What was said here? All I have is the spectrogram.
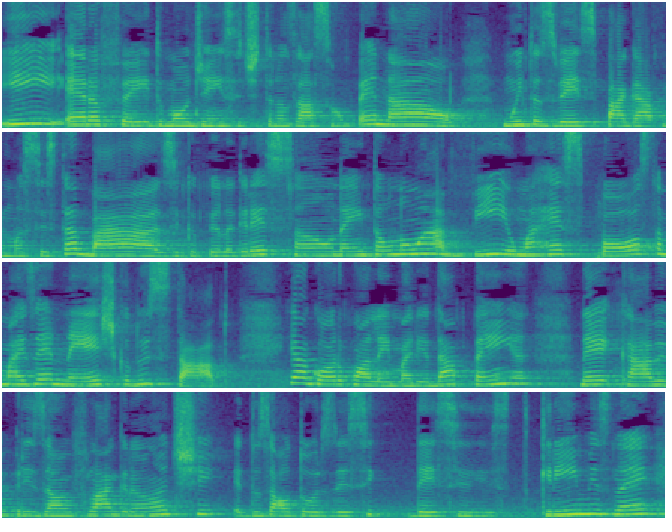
e era feita uma audiência de transação penal, muitas vezes pagava uma cesta básica pela agressão, né? então não havia uma resposta mais enérgica do Estado. E agora, com a Lei Maria da Penha, né, cabe prisão em flagrante dos autores desse, desses crimes, né?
